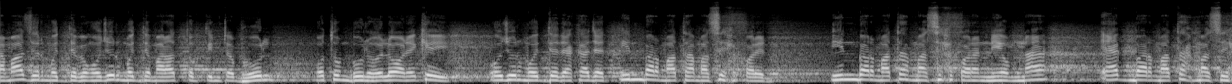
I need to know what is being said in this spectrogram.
নামাজের মধ্যে এবং অজুর মধ্যে মারাত্মক তিনটা ভুল। প্রথম ভুল হলো অনেকেই অজুর মধ্যে দেখা যায় তিনবার মাথা মাসেহ করেন। তিনবার মাথা মাসেহ করার নিয়ম না, একবার মাথা মাসেহ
